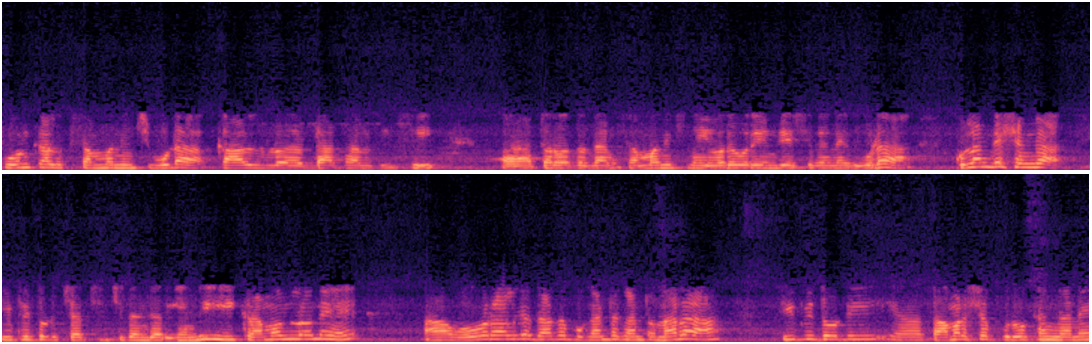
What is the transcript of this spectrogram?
ఫోన్ కాల్కి సంబంధించి కూడా కాల్ డాటాను తీసి తర్వాత దానికి సంబంధించిన ఎవరెవరు ఏం చేశారు అనేది కూడా కులంకషంగా సిపితో చర్చించడం జరిగింది. ఈ క్రమంలోనే ఓవరాల్గా దాదాపు గంట గంటన్నర సిపి తోటి ఆ, సామరస్యపూర్వకంగానే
